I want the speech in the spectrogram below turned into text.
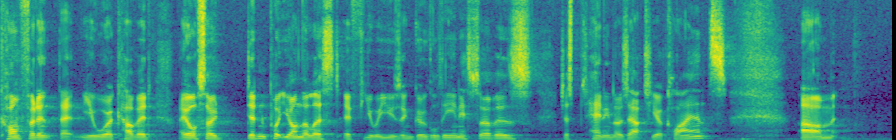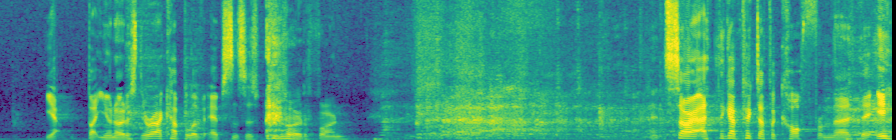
confident that you were covered. I also didn't put you on the list if you were using Google DNS servers just handing those out to your clients. Um, yeah, but you'll notice there are a couple of absences. Vodafone. Sorry, I think I picked up a cough from the, the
